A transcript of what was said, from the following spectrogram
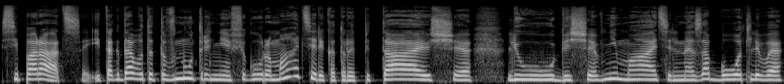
сепарация. И тогда вот эта внутренняя фигура матери, которая питающая, любящая, внимательная, заботливая,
